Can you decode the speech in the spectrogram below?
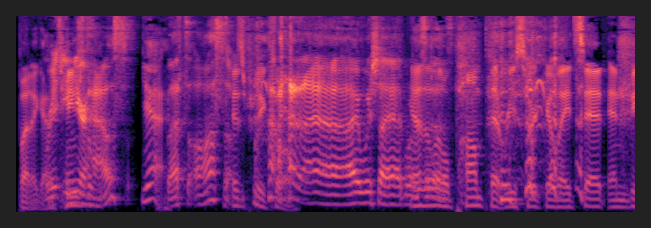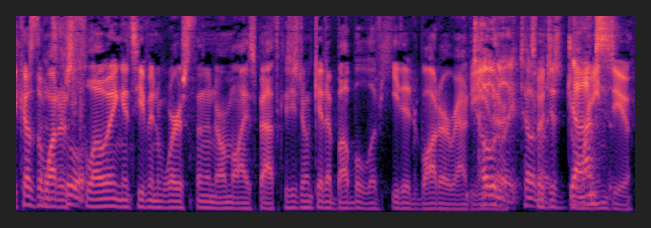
But I got to in your the, house. Yeah, that's awesome. It's pretty cool. I wish I had one. It has a little pump that recirculates it, and because the water's cool. flowing, it's even worse than a normal ice bath because you don't get a bubble of heated water around you. Totally, either. totally. So it just drains yeah, I'm, you.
